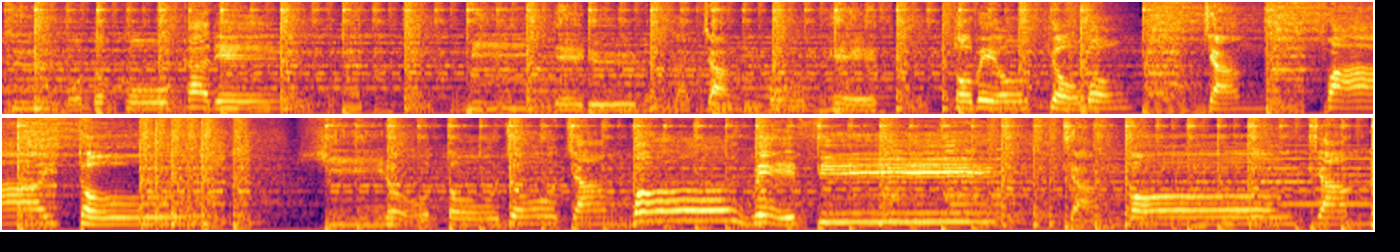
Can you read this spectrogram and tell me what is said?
つもどこかで見てるのさジャンボヘス飛べよ今日もジャンファイト。ヒーロー登場ジャンボウェイス。ジャンボジャンボ。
